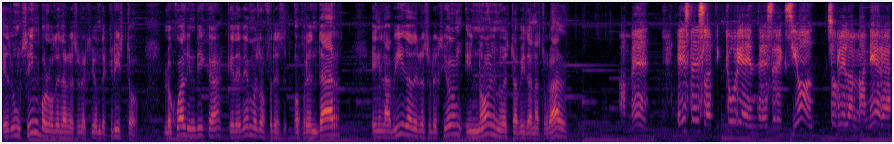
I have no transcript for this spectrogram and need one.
es un símbolo de la resurrección de Cristo, lo cual indica que debemos ofre- ofrendar en la vida de resurrección y no en nuestra vida natural. Amén. Esta es la victoria en resurrección sobre la manera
